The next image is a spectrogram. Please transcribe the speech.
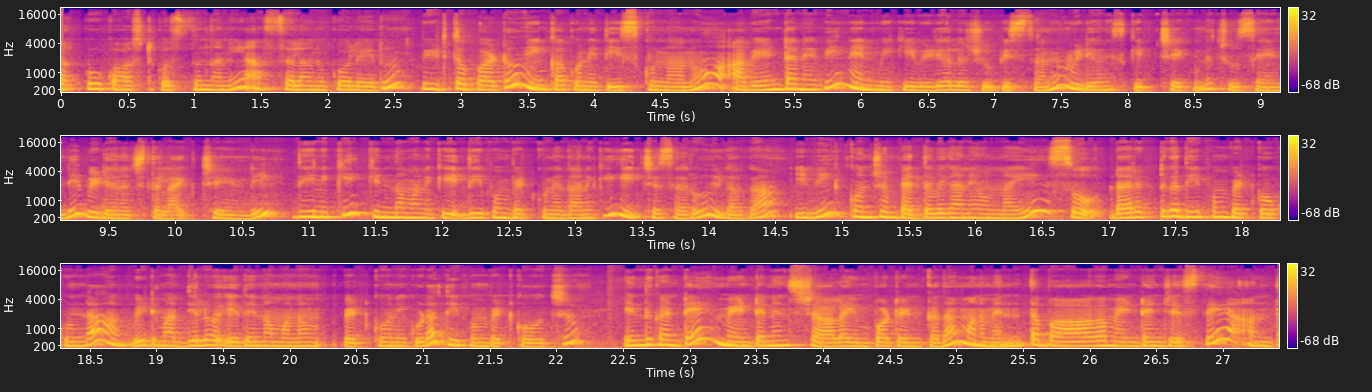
తక్కువ కాస్ట్కి వస్తుందని అస్సలు అనుకోలేదు. వీటితో పాటు ఇంకా కొన్ని తీసుకున్నాను. అవేంటనేవి నేను మీకు ఈ వీడియోలో చూపిస్తాను. వీడియోని స్కిప్ చేయకుండా చూసేయండి. వీడియో నచ్చితే లైక్ చేయండి. దీనికి కింద మనకి దీపం పెట్టుకునే దానికి ఇచ్చేసారు ఇలాగా. ఇవి కొంచెం పెద్దవిగానే ఉన్నాయి. సో డైరెక్ట్గా దీపం పెట్టుకోకుండా వీటి మధ్యలో ఏదైనా మనం పెట్టుకొని కూడా దీపం పెట్టుకో పెట్టుకోవచ్చు. ఎందుకంటే మెయింటెనెన్స్ చాలా ఇంపార్టెంట్ కదా. మనం ఎంత బాగా మెయింటైన్ చేస్తే అంత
